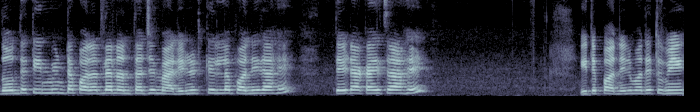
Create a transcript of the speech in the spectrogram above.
दोन ते तीन मिनटं परतल्यानंतर जे मॅरिनेट केलेलं पनीर आहे ते टाकायचं आहे. इथे पनीरमध्ये तुम्ही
